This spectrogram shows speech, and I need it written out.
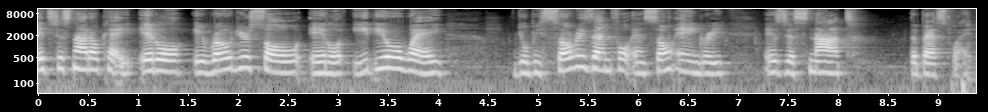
It's just not okay. It'll erode your soul, it'll eat you away. You'll be so resentful and so angry. It's just not the best way.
